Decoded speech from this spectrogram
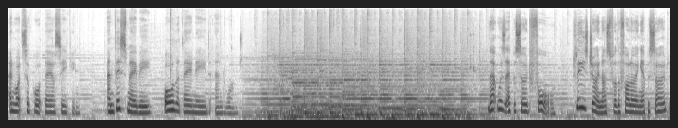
and what support they are seeking. And this may be all that they need and want. That was episode 4. Please join us for the following episode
